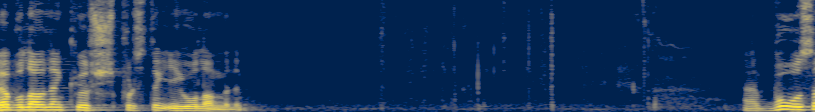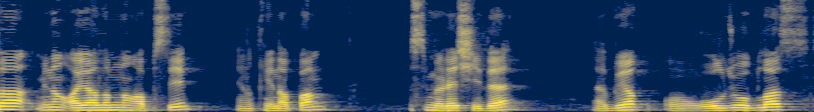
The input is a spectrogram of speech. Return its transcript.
va bular bilan ko'rishish fursatiga ega bo'lolmadim. Bu bo'lsa mening ayolimning opasi, ya'ni qiynapam. İsmi Rashida. Bu yoq G'o'lji oblast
